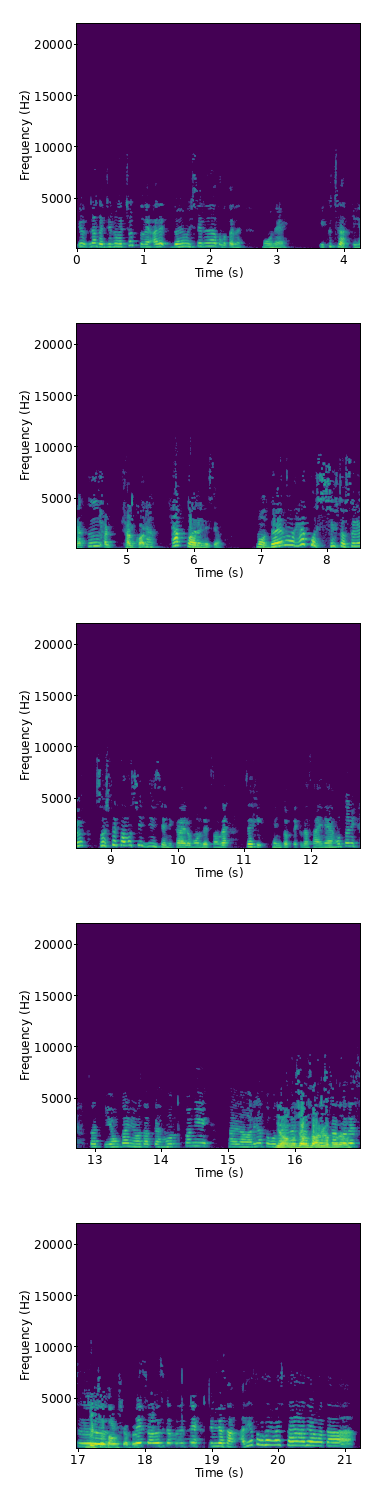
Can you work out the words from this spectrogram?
よなんか自分がちょっとね、あれ、ド M してるなと思ったらね、もうね、いくつだっけ ?100、100, 100個あります。100個あるんですよ。もうド M を100個シフトする、そして楽しい人生に変える本ですので、ぜひ手に取ってくださいね。本当に、さっき4回にわたって本当に対談ありがとうごいや、ざいました。こちらこそありがとうございます。めっちゃ楽しかったです。めっちゃ楽しかったですね。で皆さん、ありがとうございました。ではまた。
